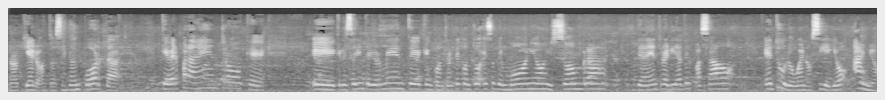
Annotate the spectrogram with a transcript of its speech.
no quiero, entonces no importa. Que ver para adentro, que eh, crecer interiormente, que encontrarte con todos esos demonios y sombras de adentro, heridas del pasado, es duro. Bueno, sí, llevo años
